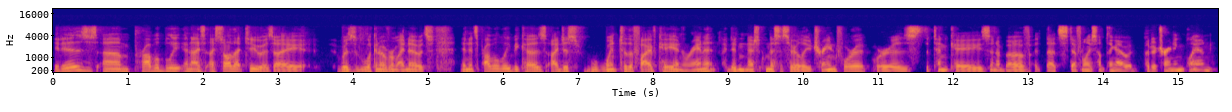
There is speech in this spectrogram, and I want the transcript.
It is um, probably, and I, I, saw that too as I was looking over my notes, and it's probably because I just went to the 5K and ran it. I didn't ne- necessarily train for it, whereas the 10Ks and above, that's definitely something I would put a training plan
